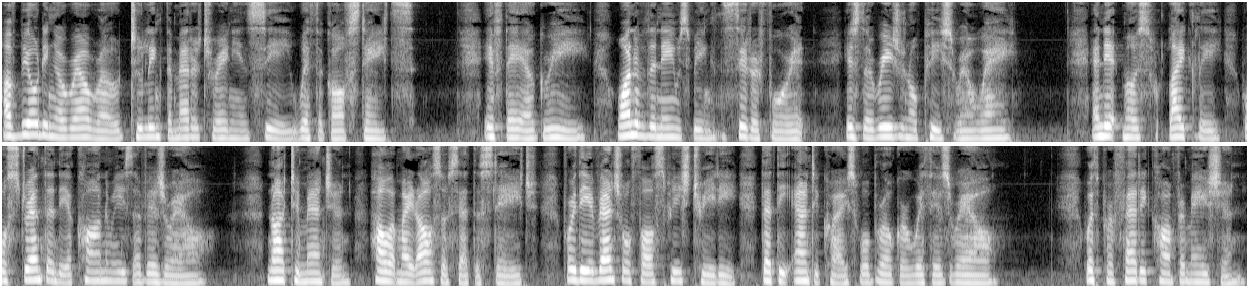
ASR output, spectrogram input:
of building a railroad to link the Mediterranean Sea with the Gulf states. If they agree, one of the names being considered for it is the Regional Peace Railway, and it most likely will strengthen the economies of Israel not to mention how it might also set the stage for the eventual false peace treaty that the Antichrist will broker with Israel. With prophetic confirmation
